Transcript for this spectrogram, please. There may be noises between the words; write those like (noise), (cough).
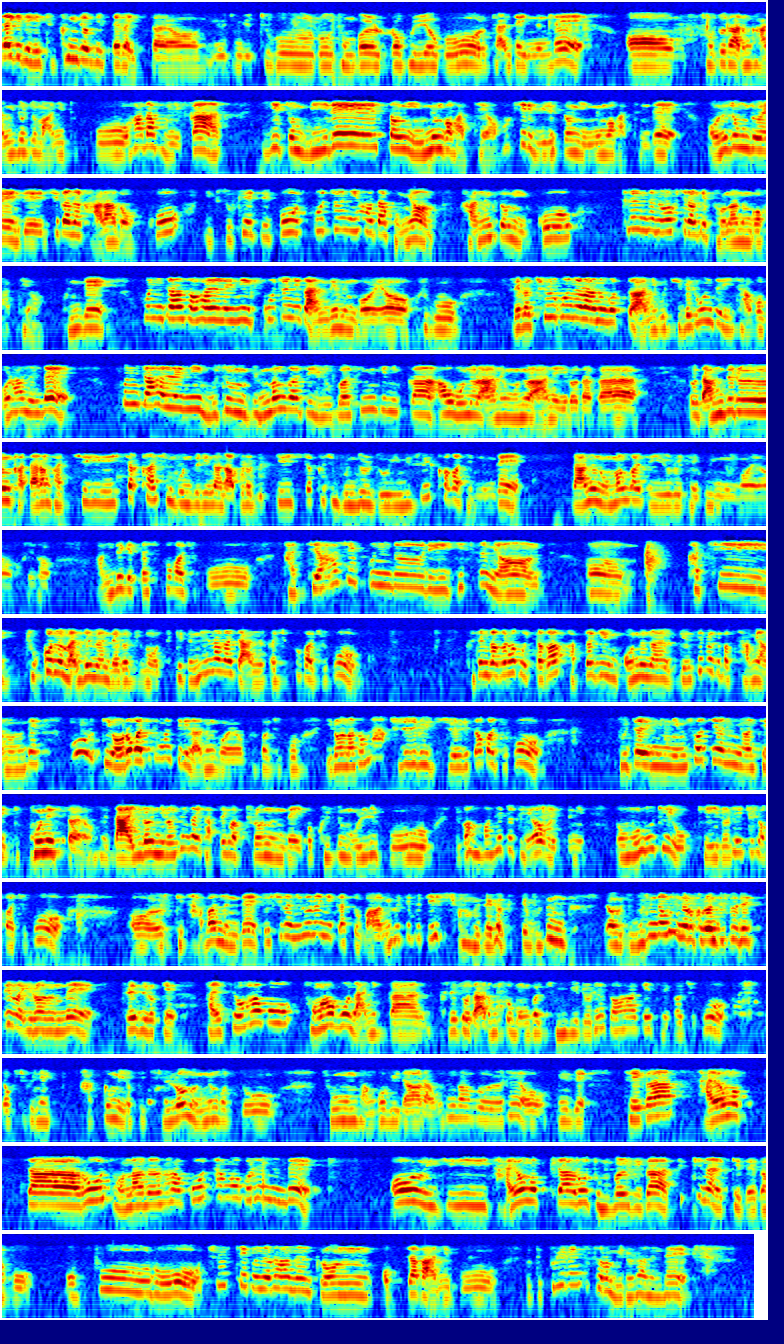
갑자기 되게 즉흥적일 때가 있어요. 요즘 유튜브로 돈 벌어 보려고 이렇게 앉아 있는데, 어, 저도 다른 강의들도 많이 듣고 하다 보니까 이게 좀 미래성이 있는 것 같아요. 확실히 미래성이 있는 것 같은데, 어느 정도의 이제 시간을 갈아 넣고 익숙해지고 꾸준히 하다 보면 가능성이 있고 트렌드는 확실하게 변하는 것 같아요. 근데 혼자서 하려니 꾸준히가 안 되는 거예요. 그리고 내가 출근을 하는 것도 아니고 집에서 혼자 이 작업을 하는데 혼자 하려니 무슨 백만 가지 이유가 생기니까 아 오늘 안 해 오늘 안 해 이러다가 또 남들은 가- 나랑 같이 시작하신 분들이나 나보다 늦게 시작하신 분들도 이미 수익화가 됐는데 나는 오만 가지 이유를 대고 있는 거예요. 그래서 안 되겠다 싶어가지고 같이 하실 분들이 있으면 어 같이 조건을 만들면 내가 좀 어떻게든 해나가지 않을까 싶어가지고 그 생각을 하고 있다가 갑자기 어느 날 이렇게 새벽에 막 잠이 안 오는데 뭐 이렇게 여러 가지 생각들이 나는 거예요. 그래가지고 일어나서 막 주저리 주저리 써가지고 부자이님 서지연님한테 이렇게 보냈어요. 나 이런 이런 생각이 갑자기 막 들었는데 이거 글 좀 올리고 이거 한번 해도 돼요? 그랬더니 너무 흔쾌히 오케이를 해주셔가지고 어, 이렇게 잡았는데 또 시간이 흐르니까 또 마음이 흐지부지해지고 (laughs) 내가 그때 무슨 어, 무슨 정신으로 그런 짓을 했지 막 이러는데 그래도 이렇게 발표하고 정하고 나니까 그래도 나름 또 뭔가 준비를 해서 하게 돼가지고 역시 그냥 가끔 이렇게 질러 놓는 것도 좋은 방법이다라고 생각을 해요. 이제 제가 자영업자로 전화를 하고 창업을 했는데 어, 이 자영업자로 돈 벌기가 특히나 이렇게 내가 뭐 오프로 출퇴근을 하는 그런 업자가 아니고 이렇게 프리랜서처럼 일을 하는데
